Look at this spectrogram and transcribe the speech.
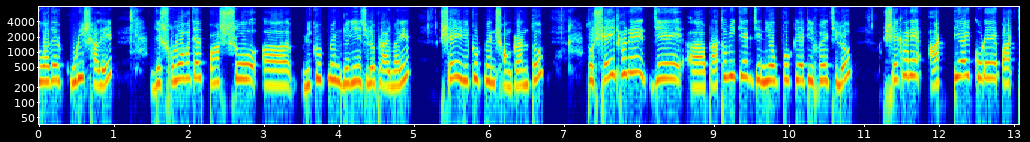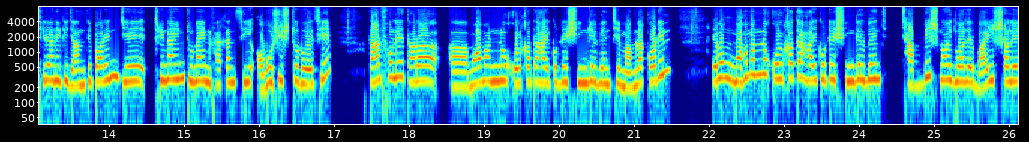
দু হাজার কুড়ি সালে যে ষোলো হাজার পাঁচশো রিক্রুটমেন্ট বেরিয়েছিল প্রাইমারির সেই রিক্রুটমেন্ট সংক্রান্ত। তো সেইখানে যে প্রাথমিকের যে নিয়োগ প্রক্রিয়াটি হয়েছিল, সেখানে আরটিআই করে প্রার্থীরা নাকি জানতে পারেন যে three nine two nine vacancy অবশিষ্ট রয়েছে। তার ফলে তারা মহামান্য কলকাতা হাইকোর্টের সিঙ্গেল বেঞ্চে মামলা করেন এবং মহামান্য কলকাতা হাইকোর্টের সিঙ্গেল বেঞ্চ ছাব্বিশ নয় দু সালে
